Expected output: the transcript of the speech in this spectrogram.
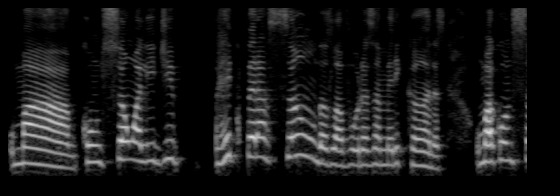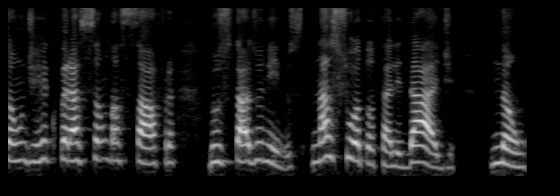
uma condição ali de recuperação das lavouras americanas, uma condição de recuperação da safra dos Estados Unidos. Na sua totalidade, não.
